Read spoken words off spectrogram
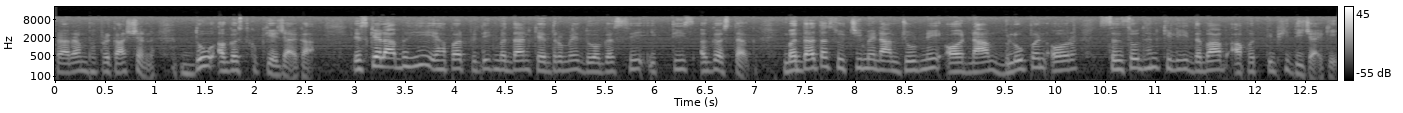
प्रारंभ प्रकाशन 2 अगस्त को किया जाएगा। इसके अलावा ही यहाँ पर प्रत्येक मतदान केंद्रों में 2 अगस्त से 31 अगस्त तक मतदाता सूची में नाम जोड़ने और नाम विलोपन और संशोधन के लिए दबाव आपत्ति भी दी जाएगी।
